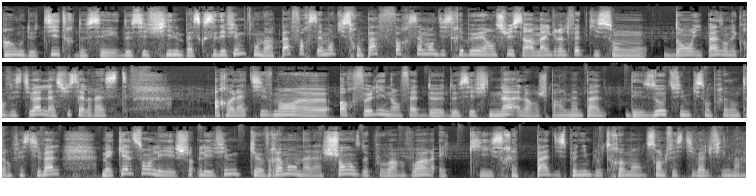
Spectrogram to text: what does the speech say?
un ou deux titres de ces, de ces films? Parce que c'est des films qu'on n'a pas forcément, qui seront pas forcément distribués en Suisse, hein, malgré le fait qu'ils sont dans, ils passent dans des grands festivals, la Suisse, elle reste relativement euh, orpheline en fait de, de ces films-là. Alors je parle même pas des autres films qui sont présentés en festival, mais quels sont les, les films que vraiment on a la chance de pouvoir voir et qui seraient pas disponibles autrement sans le festival Filmar?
